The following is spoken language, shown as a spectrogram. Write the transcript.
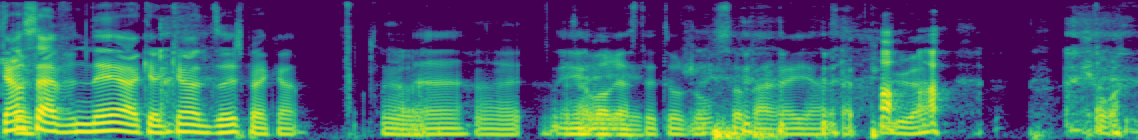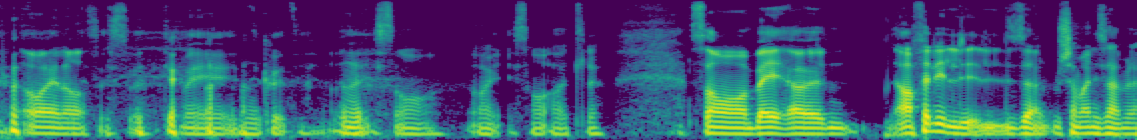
quand ça venait à quelqu'un le dire, j'étais comme un- Ouais, Hein, ouais. ça va rester toujours ça pareil, hein, ça pue. Hein? ouais, non, c'est ça. Mais écoute, Ouais. ils, sont, ouais, ils sont hot, là. Ils sont, ben, euh, en fait, les, les, les- justement, les Allemands,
